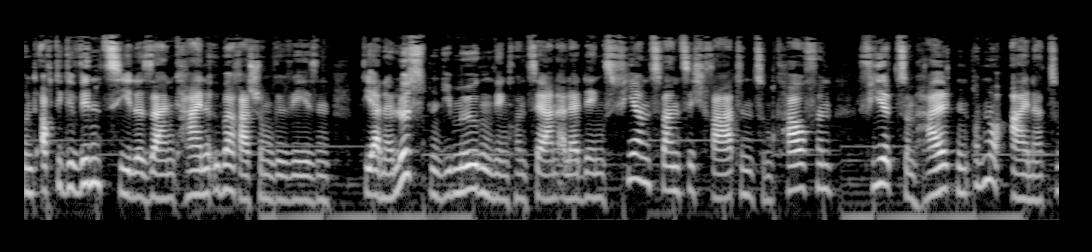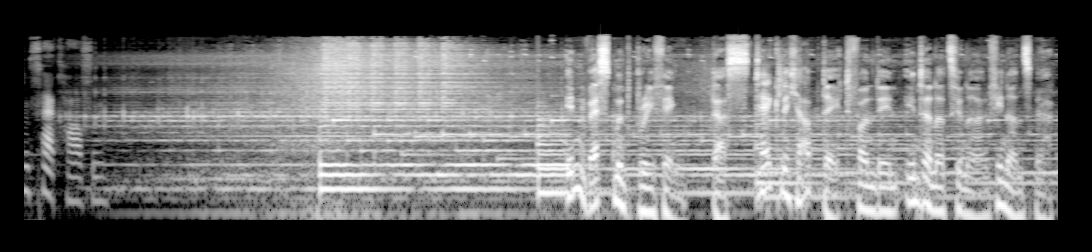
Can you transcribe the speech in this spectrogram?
und auch die Gewinnziele seien keine Überraschung gewesen. Die Analysten, die mögen den Konzern allerdings 24 Raten zum Kaufen, vier zum Halten und nur einer zum Verkaufen. Investment Briefing, das tägliche Update von den internationalen Finanzmärkten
